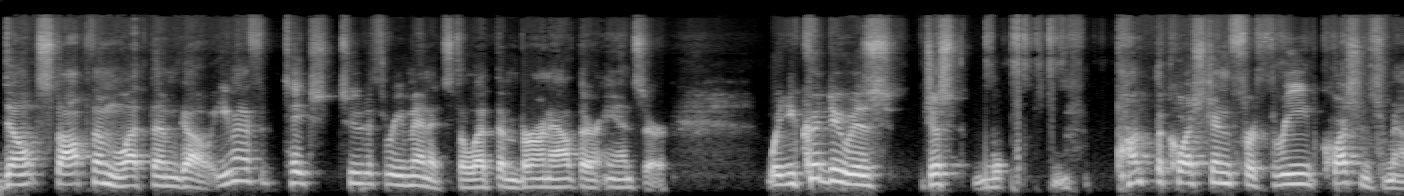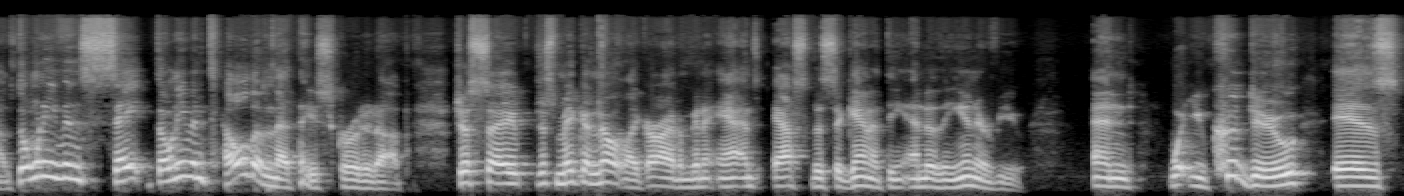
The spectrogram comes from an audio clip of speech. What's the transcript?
don't stop them, let them go. Even if it takes two to three minutes to let them burn out their answer. What you could do is just punt the question for three questions from now. Don't even say, don't even tell them that they screwed it up. Just say, just make a note like, all right, I'm going to ask this again at the end of the interview. And what you could do is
